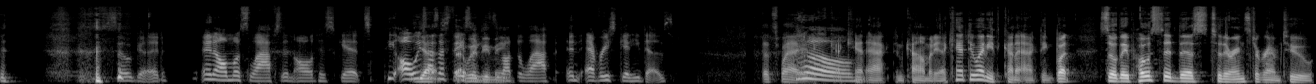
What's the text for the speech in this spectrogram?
so good. And almost laughs in all of his skits. He always has a face like he's me. about to laugh in every skit he does. That's why I, Oh. I can't act in comedy. I can't do any kind of acting. But so they posted this to their Instagram too.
